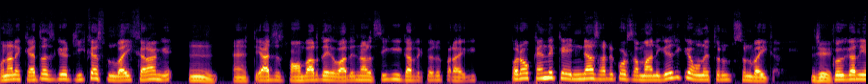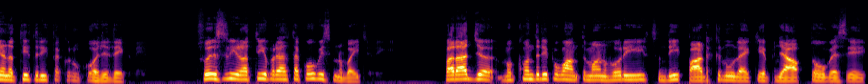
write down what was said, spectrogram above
ਉਹਨਾਂ ਨੇ ਕਹਿਤਾ ਸੀ ਕਿ ਠੀਕ ਹੈ ਸੁਣਵਾਈ ਕਰਾਂਗੇ। ਹੂੰ। ਐਂ ਤੇ ਅੱਜ ਸੋਮਵਾਰ ਦੇ ਹਵਾਲੇ ਨਾਲ ਸੀਗੀ ਗੱਲ ਕਿ ਉਹਦੇ ਪਰ ਆਏਗੀ। ਪਰ ਉਹ ਕਹਿੰਦੇ ਕਿ ਇੰਨਾ ਸਾਡੇ ਕੋਲ ਸਮਾਂ ਨਹੀਂ ਗਿਆ ਜੀ ਕਿ ਹੁਣੇ ਤੁਰੰਤ ਸੁਣਵਾਈ ਕਰ ਲਈਏ। ਜੀ। ਕੋਈ ਗੱਲ ਨਹੀਂ 29 ਤਰੀਕ ਤੱਕ ਰੁਕੋ ਅਜੇ ਦੇਖਦੇ ਹਾਂ। ਸੋ ਇਸ ਲਈ 29 ਅਪ੍ਰੈਲ ਤੱਕ ਉਹ ਵੀ ਸੁਣਵਾਈ ਚੱਲੇਗੀ। ਪਰ ਅੱਜ ਮੁੱਖ ਮੰਤਰੀ ਭਗਵੰਤ ਮਾਨ ਹੋਰੀ ਸੰਦੀਪ ਪਾਠਕ ਨੂੰ ਲੈ ਕੇ ਪੰਜਾਬ ਤੋਂ ਵੈਸੇ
